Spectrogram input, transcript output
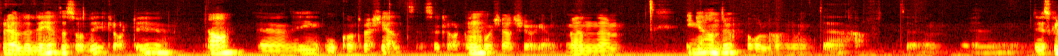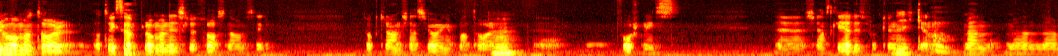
föräldraledighet och så, det är klart. Det är ju Ja, eh, det är okontroversiellt såklart Mm. på kärlkirurgen. Men eh, inga andra uppehåll har vi nog inte haft. Eh, det skulle vara om man tar, till exempel om man är i slutfasen av sin doktorandtjänstgöring, att man tar Mm. eh, forsknings eh, tjänstledigt för kliniken. Mm. Men, men eh,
